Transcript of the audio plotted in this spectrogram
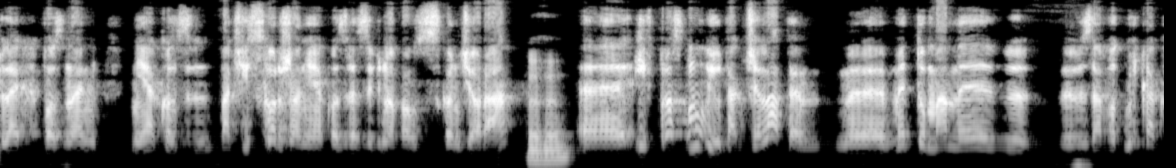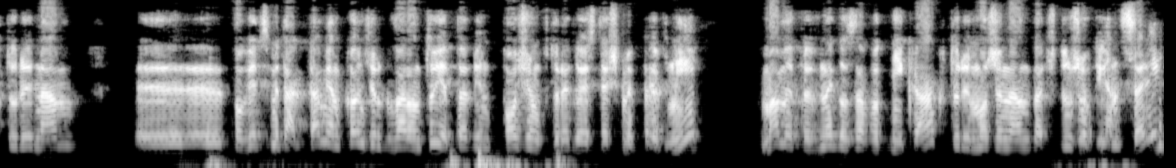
Lech Poznań niejako, z- Maciej Skorża niejako zrezygnował z Kądziora Mhm. e, i wprost mówił, także latem. My, tu mamy e, zawodnika, który nam e, powiedzmy tak, Damian Kądzior gwarantuje pewien poziom, którego jesteśmy pewni. Mamy pewnego zawodnika, który może nam dać dużo więcej,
